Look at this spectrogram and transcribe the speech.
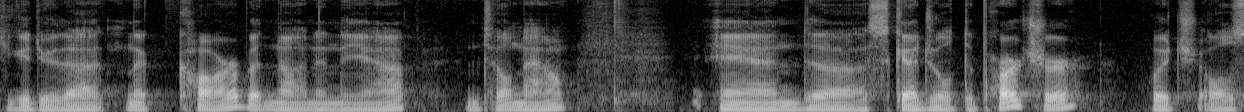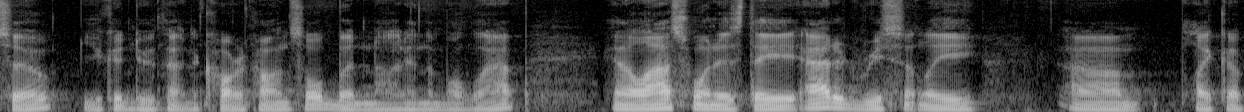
you could do that in the car, but not in the app until now. And uh, scheduled departure, which also you can do that in the car console, but not in the mobile app. And the last one is they added recently um, like a,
